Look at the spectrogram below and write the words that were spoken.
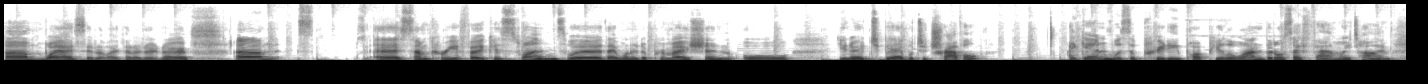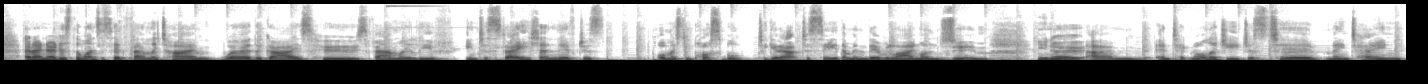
Um, why I said it like that, I don't know. Um, uh, some career focused ones were they wanted a promotion or, you know, to be able to travel again was a pretty popular one, but also family time. And I noticed the ones that said family time were the guys whose family live interstate and they've just almost impossible to get out to see them, and they're relying on Zoom, you know, um, and technology just to maintain,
